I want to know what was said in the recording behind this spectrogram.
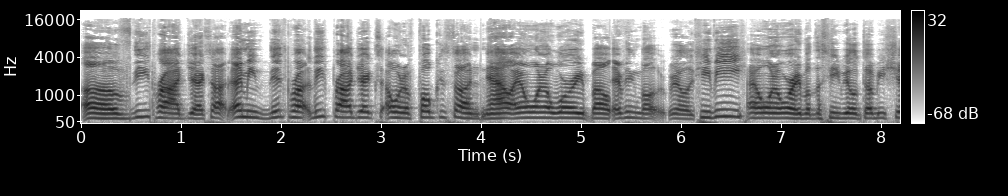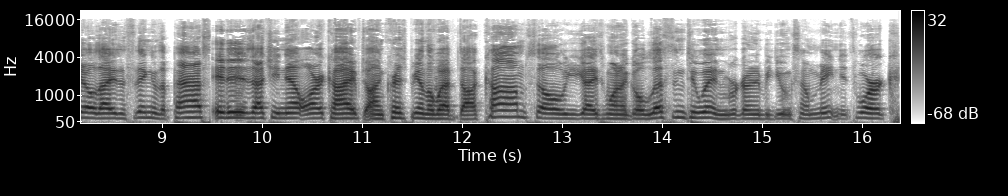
of these projects, uh, I mean these pro- these projects, I want to focus on now. I don't want to worry about everything about reality TV. I don't want to worry about the CBLW show. That is a thing of the past. It is actually now archived on crispyontheweb.com, so you guys want to go listen to it. And we're going to be doing some maintenance work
